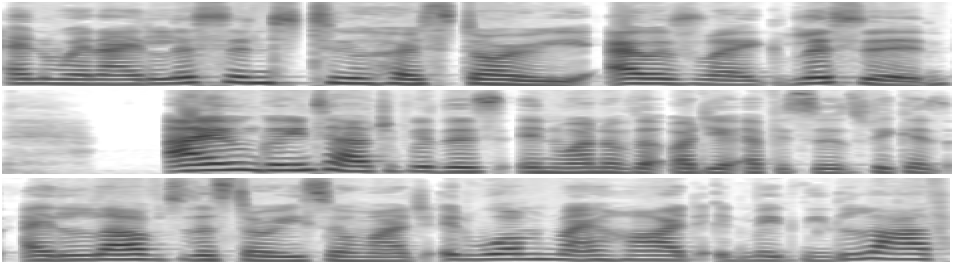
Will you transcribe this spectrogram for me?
And when I listened to her story, I was like, listen, I'm going to have to put this in one of the audio episodes because I loved the story so much. It warmed my heart. It made me laugh.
